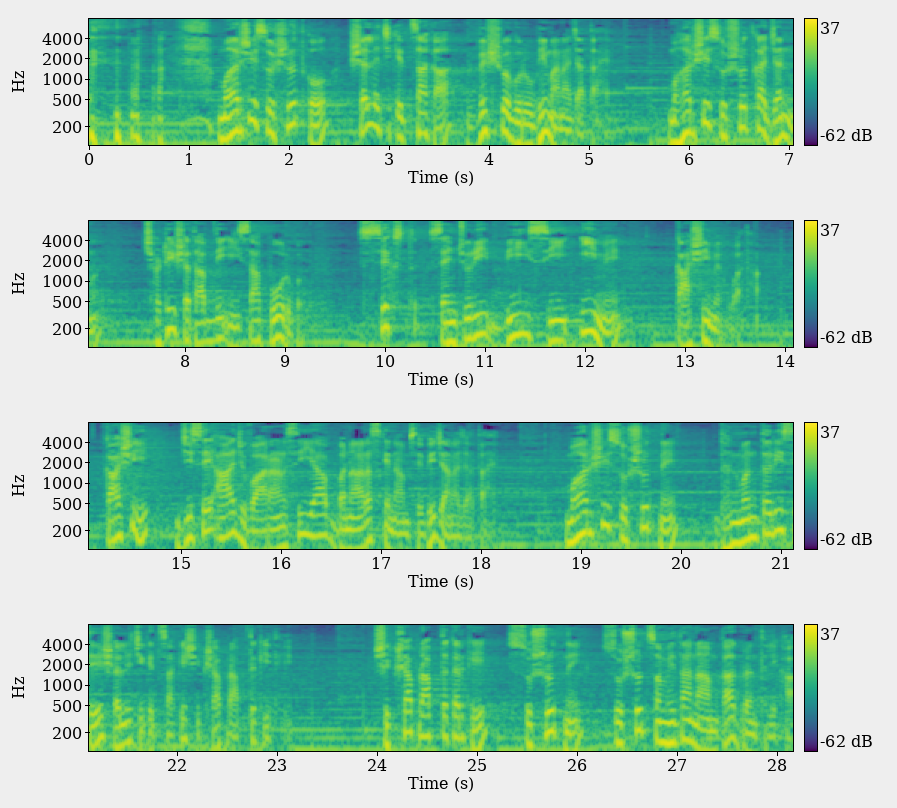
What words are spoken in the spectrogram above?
महर्षि सुश्रुत को शल्य चिकित्सा का विश्व गुरु भी माना जाता है। महर्षि सुश्रुत का जन्म छठी शताब्दी ईसा पूर्व सिक्स सेंचुरी बीसीई में काशी में हुआ था। काशी, जिसे आज वाराणसी या बनारस के नाम से भी जाना जाता है। महर्षि सुश्रुत ने धन्वंतरी से शल्य चिकित्सा की शिक्षा प्राप्त की थी। शिक्षा प्राप्त करके सुश्रुत ने सुश्रुत संहिता नाम का ग्रंथ लिखा,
